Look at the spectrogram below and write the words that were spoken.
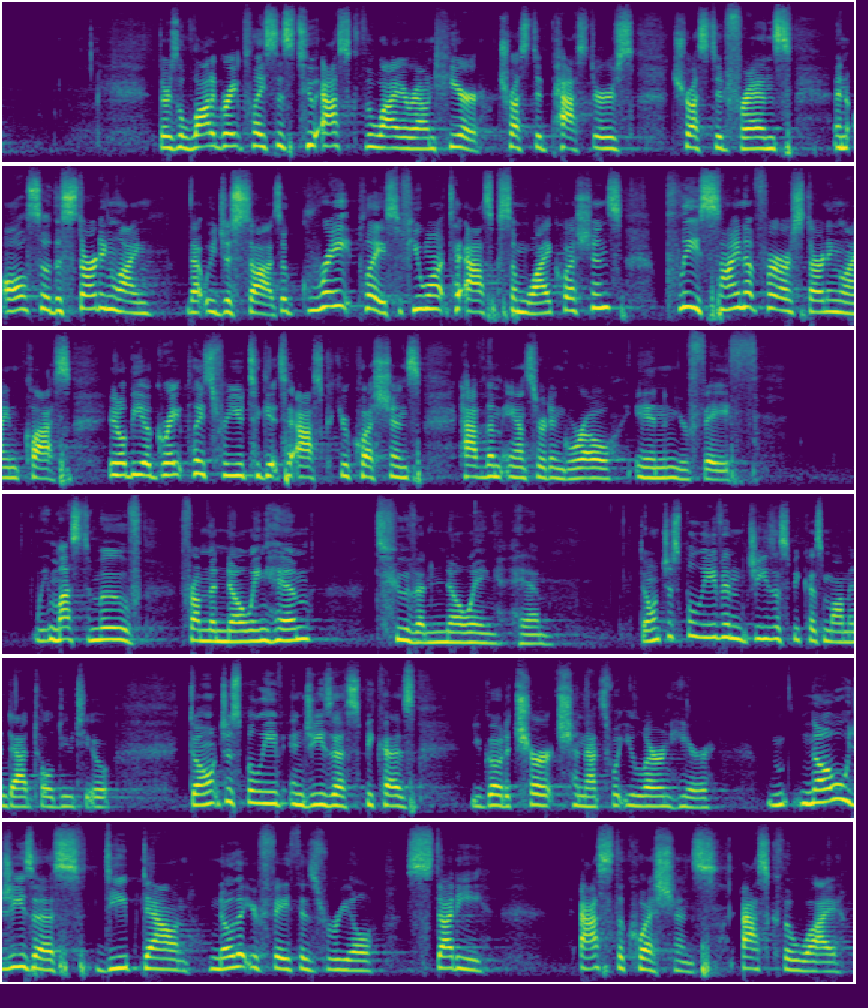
There's a lot of great places to ask the why around here trusted pastors, trusted friends, and also the starting line that we just saw is a great place. If you want to ask some why questions, please sign up for our starting line class. It'll be a great place for you to get to ask your questions, have them answered, and grow in your faith. We must move from the knowing Him to the knowing Him. Don't just believe in Jesus because mom and dad told you to. Don't just believe in Jesus because you go to church and that's what you learn here. Know Jesus deep down. Know that your faith is real. Study. Ask the questions. Ask the why.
